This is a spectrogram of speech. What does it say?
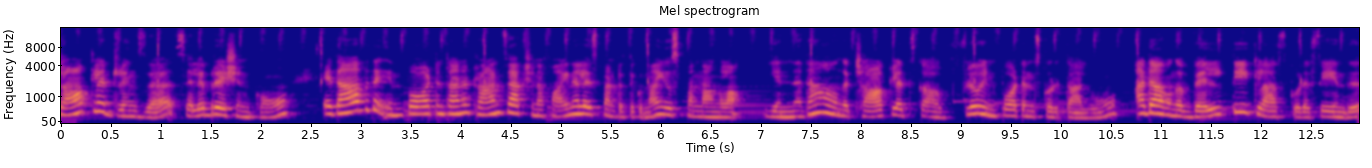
சாக்லேட் ட்ரிங்க்ஸை செலிப்ரேஷனுக்கும் ஏதாவது இம்பார்ட்டண்ட்டான டிரான்சாக்ஷனை ஃபைனலைஸ் பண்ணுறதுக்கு தான் யூஸ் பண்ணாங்களாம். என்ன தான் அவங்க சாக்லேட்ஸ்க்கு அவ்வளோ இம்பார்ட்டன்ஸ் கொடுத்தாலும் அது அவங்க வெல்த்தி கிளாஸ் கூட சேர்ந்து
